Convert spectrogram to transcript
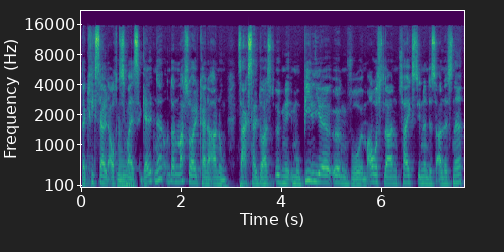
Da kriegst du halt auch das Mhm. meiste Geld, ne? Und dann machst du halt, keine Ahnung, sagst halt, du hast irgendeine Immobilie irgendwo im Ausland, zeigst ihnen das alles, ne?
